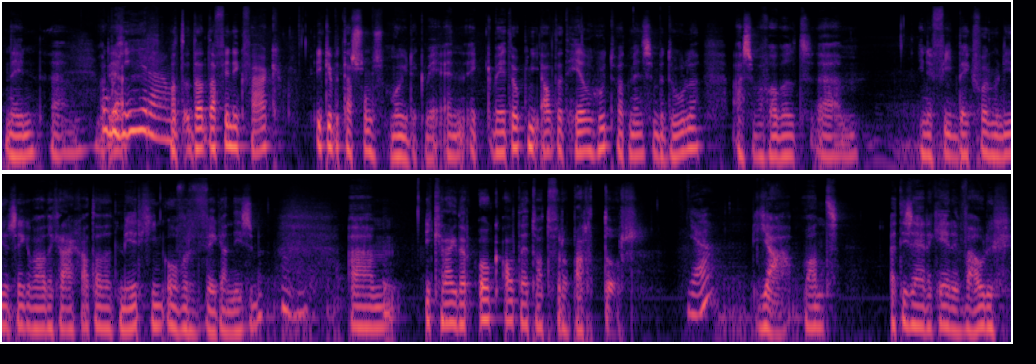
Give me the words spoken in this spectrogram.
Nee. maar Hoe begin je eraan? Want dat, dat vind ik vaak... Ik heb het daar soms moeilijk mee. En ik weet ook niet altijd heel goed wat mensen bedoelen als ze bijvoorbeeld ehm, in een feedbackformulier zeggen we hadden graag gehad dat het meer ging over veganisme. Mhm. Ehm, ik raak daar ook altijd wat verward door. Ja? Ja, want het is eigenlijk heel eenvoudig.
